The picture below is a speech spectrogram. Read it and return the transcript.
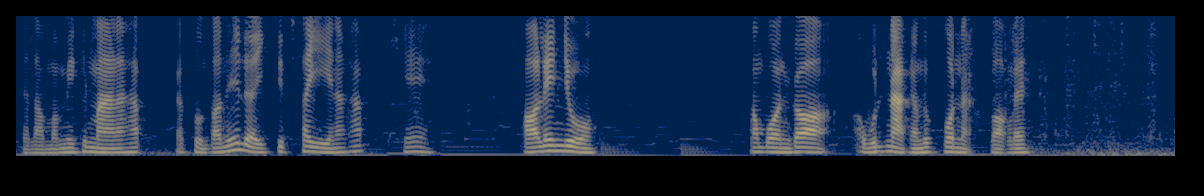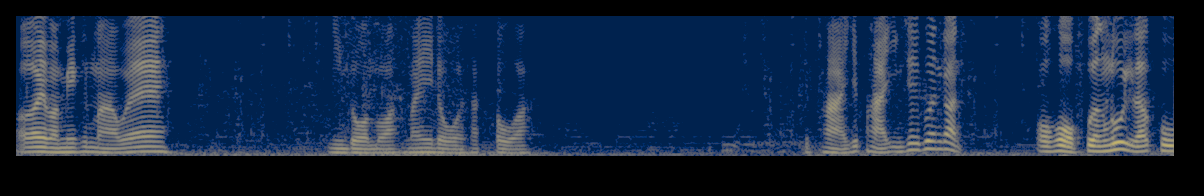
เดี๋ยวเรามามีขึ้นมานะครับ กระสุนตอนนี้เหลืออีก14นะครับ โอเค พอเล่นอยู่ ข้างบนก็อาวุธหนักกันทุกคนอะ บอกเลย เอ้ยมันมีขึ้นมาเว้ยยิงโดนปะวะไม่โดนสักตัวชิบหายชิบหายยิงช่วยเพื่อนก่อนโอ้โหเปลืองลูกอีกแล้วกู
